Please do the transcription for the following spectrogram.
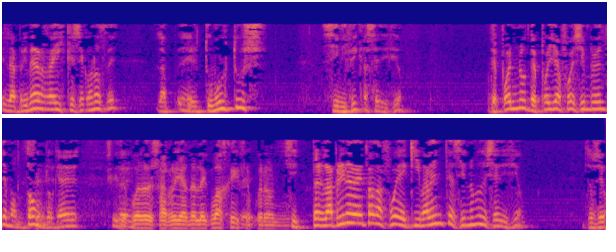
la primera raíz que se conoce, el tumultus, significa sedición. Después no, después ya fue simplemente montón, lo que es, Sí, después eh, desarrollando el lenguaje y se fueron. Sí, pero la primera de todas fue equivalente a sinónimo de sedición. Entonces,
